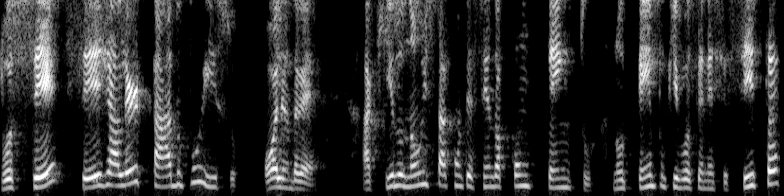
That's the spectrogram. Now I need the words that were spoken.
você seja alertado por isso. Olha, André, aquilo não está acontecendo a contento, no tempo que você necessita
